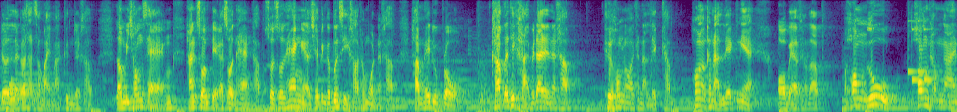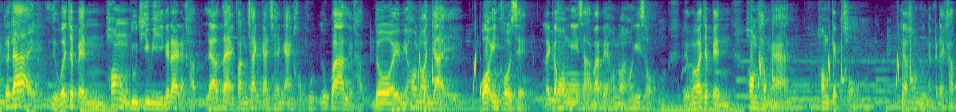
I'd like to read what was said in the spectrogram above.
เดิร์นแล้วก็ทันสมัยมากขึ้นด้วยครับเรามีช่องแสงทั้งโซนเปียกและโซนแห้งครับส่วนโซนแห้งเนี่ยใช้เป็นกระเบื้องสีขาวทั้งหมดนะครับทำให้ดูโปร่งครับและที่ขายไม่ได้เลยนะครับคือห้องนอนขนาดเล็กครับห้องนอนขนาดเล็กเนี่ยออกแบบสำหรับห้องลูกห้องทำงานก็ได้ หรือว่าจะเป็นห้องดูทีวีก็ได้นะครับ แล้วแต่ฟังก์ชันการใช้งานของลูกบ้านเลยครับ โดยมีห้องนอนใหญ่ walk-in closet และก็ห้องนี้สามารถเป็นห้องนอนห้องที่ 2 หรือไม่ว่าจะเป็นห้องทำงาน ห้องเก็บของ และห้องดูหนังก็ได้ครับ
